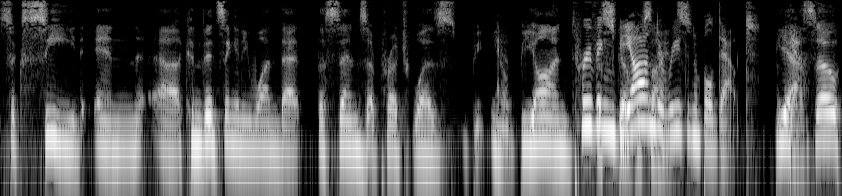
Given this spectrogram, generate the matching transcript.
succeed in uh, convincing anyone that the SENS approach was, be, you know, beyond Proving beyond a reasonable doubt. Yeah, So,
